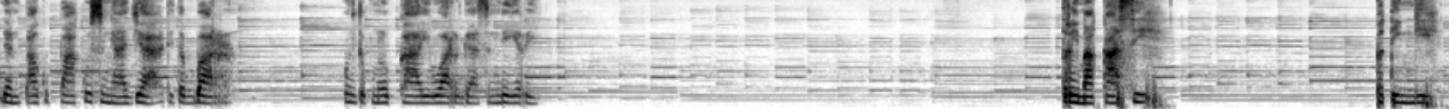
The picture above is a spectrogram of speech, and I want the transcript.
Dan paku-paku sengaja ditebar untuk melukai warga sendiri. Terima kasih, petinggi.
